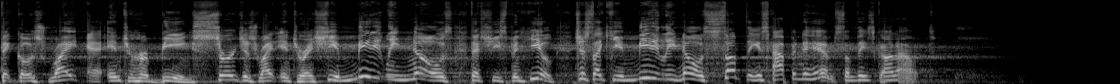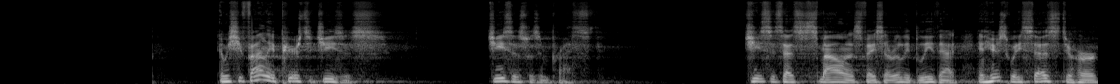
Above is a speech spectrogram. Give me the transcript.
that goes right uh, into her being, surges right into her, and she immediately knows that she's been healed, just like he immediately knows something has happened to him, something's gone out. And when she finally appears to Jesus, Jesus was impressed. Jesus has a smile on his face. I really believe that. And here's what he says to her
